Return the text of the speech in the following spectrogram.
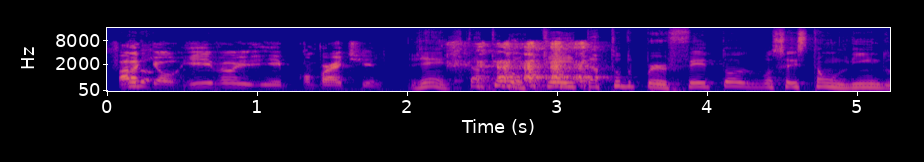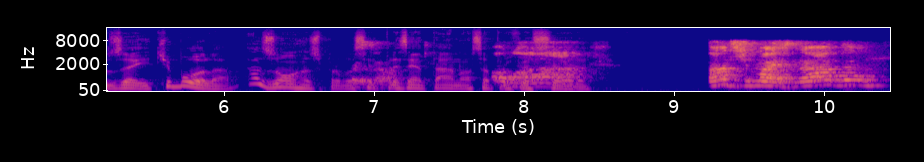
Fala que é horrível e, e compartilha. Gente, tá tudo ok, tá tudo perfeito, to- vocês estão lindos aí. Tibula, as honras pra você não. apresentar a nossa Olá. professora. Antes de mais nada,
